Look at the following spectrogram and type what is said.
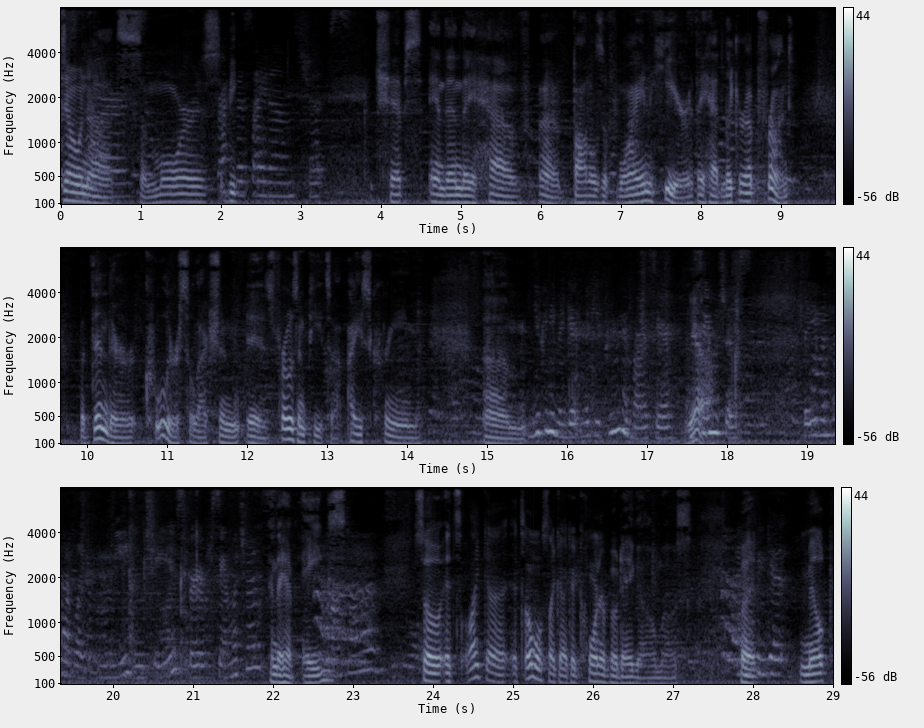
donuts, s'mores, be- items, chips. chips, and then they have uh, bottles of wine here. They had liquor up front, but then their cooler selection is frozen pizza, ice cream. Um, You can even get Mickey Premium bars here. Yeah. Sandwiches. They even have like meat and cheese for sandwiches. and they have eggs. So it's like a, it's almost like a, like a corner bodega almost, You but can get milk.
